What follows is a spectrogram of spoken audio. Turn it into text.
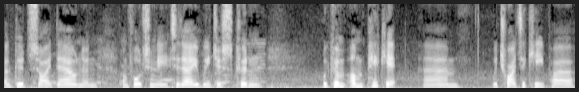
a good side down, and unfortunately today we just couldn't we couldn't unpick it. Um, we tried to keep a,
